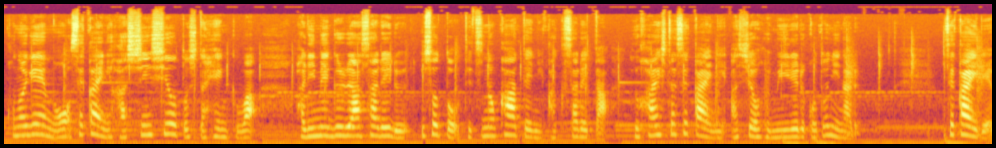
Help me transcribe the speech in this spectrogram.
このゲームを世界に発信しようとしたヘンクは張り巡らされる嘘と鉄のカーテンに隠された腐敗した世界に足を踏み入れることになる。世界で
